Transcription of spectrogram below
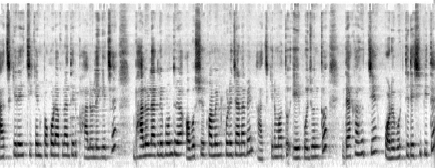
আজকের এই চিকেন পকোড়া আপনাদের ভালো লেগেছে। ভালো লাগলে বন্ধুরা অবশ্যই কমেন্ট করে জানাবেন। আজকের মতো এই পর্যন্ত। দেখা হচ্ছে পরবর্তী রেসিপিতে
